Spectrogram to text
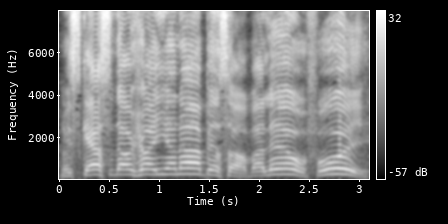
Não esquece de dar o joinha não, pessoal. Valeu, fui!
